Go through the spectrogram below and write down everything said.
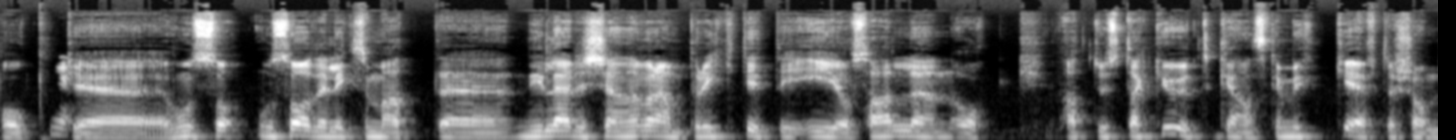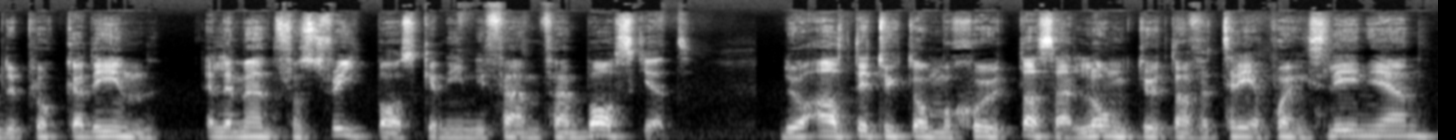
Och yeah. eh, hon, sa, hon sa det liksom att eh, ni lärde känna varandra på riktigt i EOS-hallen och att du stack ut ganska mycket eftersom du plockade in element från streetbasken in i 5-5 basket du har alltid tyckt om att skjuta så här långt utanför trepoängslinjen,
